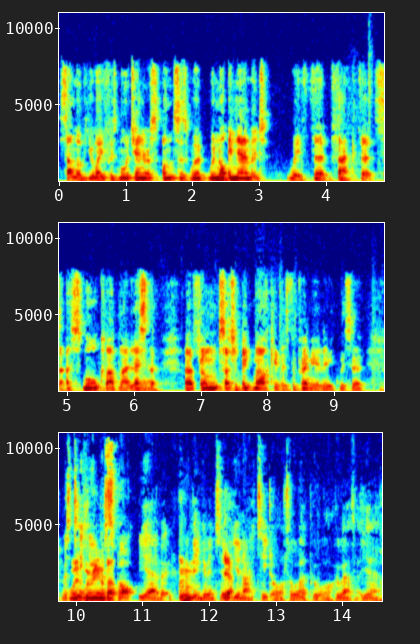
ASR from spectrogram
some of UEFA's more generous sponsors were, were not enamoured with the fact that a small club like Leicester, uh, from such a big market as the Premier League, was uh, was were- taking the involved. spot, yeah, that could have been given to Yeah. United or to Liverpool or whoever, yeah.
